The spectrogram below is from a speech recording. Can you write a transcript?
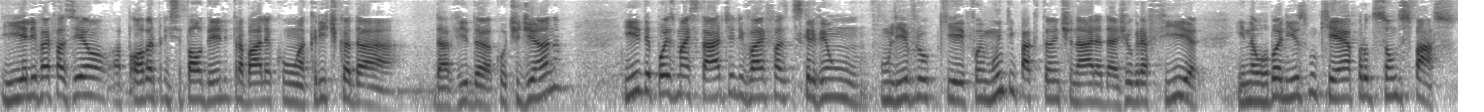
E ele vai fazer a obra principal dele trabalha com a crítica da, da vida cotidiana e depois mais tarde ele vai fazer, escrever um, um livro que foi muito impactante na área da geografia e no urbanismo, que é a produção do espaço.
